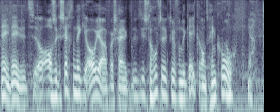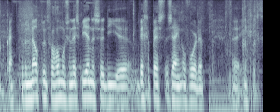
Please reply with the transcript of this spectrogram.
nee. nee. Dit, als ik het zeg, dan denk je, oh ja, waarschijnlijk. Dit is de hoofdredacteur van de G-krant, Henk Krol. Oh, ja, oké. We hebben een meldpunt voor homo's en lesbiennes... eh, die eh, weggepest zijn of worden eh ingericht.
